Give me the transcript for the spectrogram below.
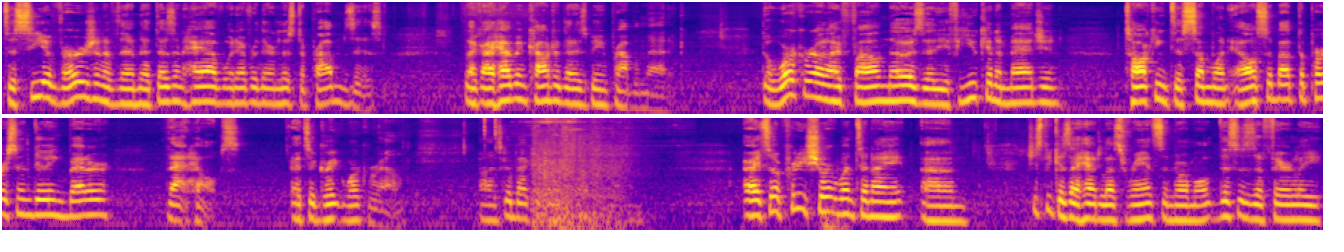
to see a version of them that doesn't have whatever their list of problems is. Like I have encountered that as being problematic. The workaround I found though is that if you can imagine talking to someone else about the person doing better, that helps. That's a great workaround. Uh, let's go back to All right, so a pretty short one tonight. Um, just because I had less rants than normal, this is a fairly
